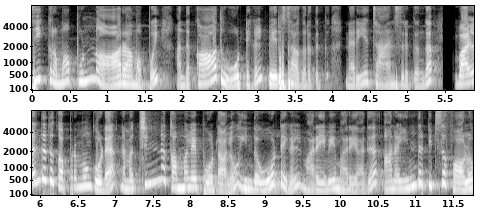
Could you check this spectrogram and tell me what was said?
சீக்கிரமாக புண்ணு ஆறாமல் போய் அந்த காது ஓட்டைகள் பெருசாகிறதுக்கு நிறைய சான்ஸ் இருக்குங்க. வளர்ந்ததுக்கு அப்புறமும் கூட நம்ம சின்ன கம்மலே போட்டாலும் இந்த ஓட்டைகள் மறையவே மறையாது. ஆனால் இந்த டிப்ஸை ஃபாலோ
